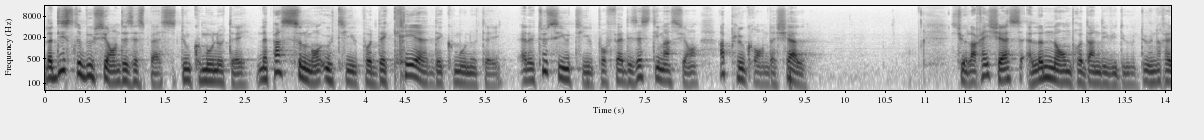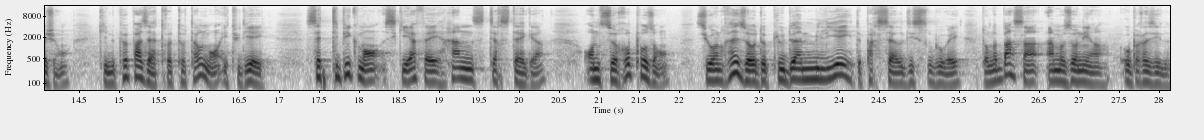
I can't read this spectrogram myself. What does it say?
La distribution des espèces d'une communauté n'est pas seulement utile pour décrire des communautés, elle est aussi utile pour faire des estimations à plus grande échelle sur la richesse et le nombre d'individus d'une région qui ne peut pas être totalement étudiée. C'est typiquement ce qui a fait Hans Tersteger en se reposant sur un réseau de plus d'un millier de parcelles distribuées dans le bassin amazonien au Brésil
